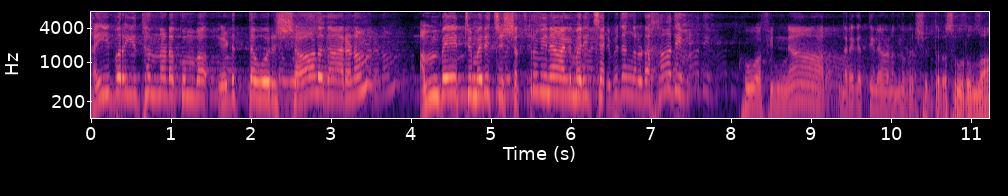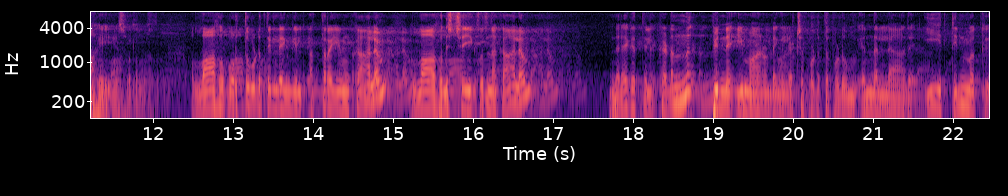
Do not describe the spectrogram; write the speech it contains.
ഖൈബർ യുദ്ധം നടക്കുമ്പോ എടുത്ത ഒരു ഷാൾ കാരണം അമ്പേറ്റ് മരിച്ച് ശത്രുവിനാൽ മരിച്ച വിധങ്ങളുടെ ഹാദ്യം നരകത്തിലാണെന്ന് പരിശുദ്ധ. അള്ളാഹു. അള്ളാഹു പുറത്തു കൊടുത്തില്ലെങ്കിൽ അത്രയും കാലം അള്ളാഹു നിശ്ചയിക്കുന്ന കാലം നരകത്തിൽ കടന്ന് പിന്നെ ഈമാനുണ്ടെങ്കിൽ രക്ഷപ്പെടുത്തപ്പെടും എന്നല്ലാതെ ഈ തിന്മക്ക്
